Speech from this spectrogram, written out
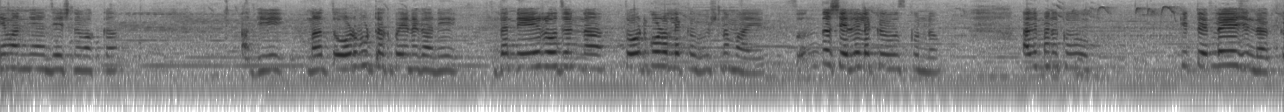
ఏం అన్యాయం చేసినాం అక్క? అది మన తోడు పుట్టకపోయినా కానీ దాన్ని ఏ రోజన్నా తోడుకోవడం లెక్క చూసినామాయే సొంత చెల్లె లెక్క చూసుకున్నాం. అది మనకు గిట్ట ఎట్లా చేసింది అక్క?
